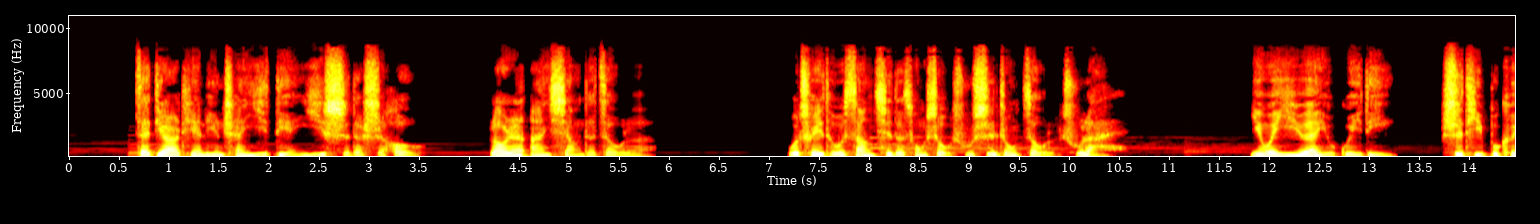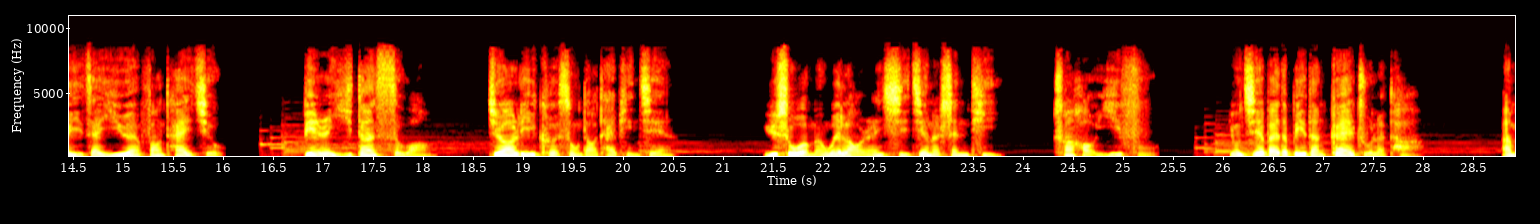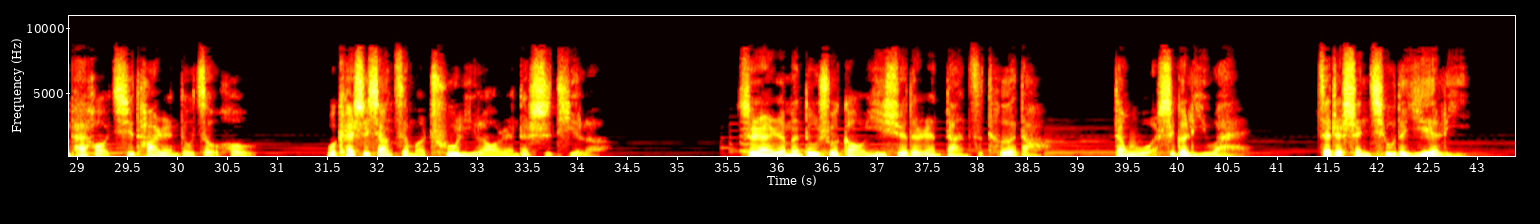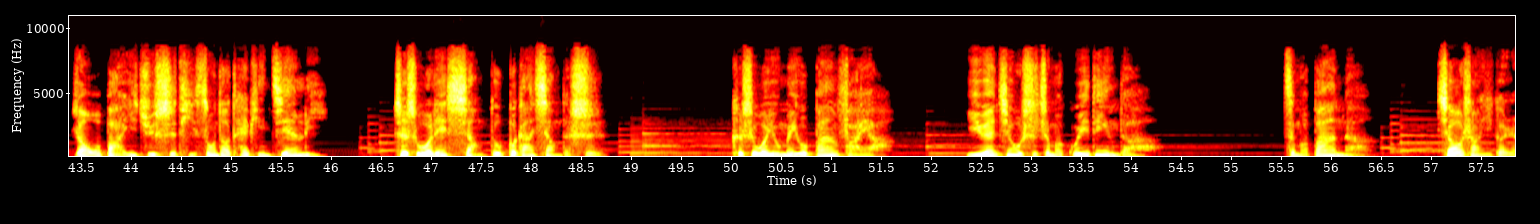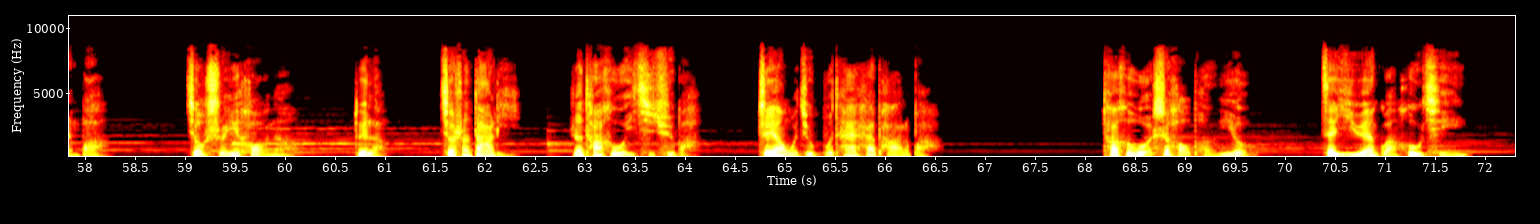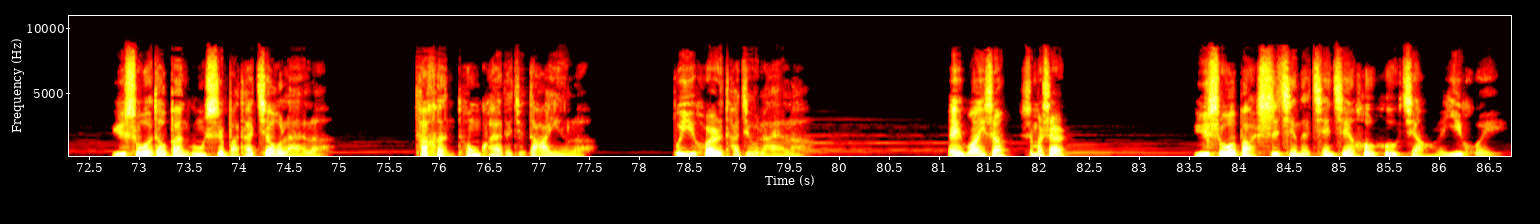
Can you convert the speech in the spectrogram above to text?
在第二天凌晨一点一时的时候，老人安详地走了。我垂头丧气地从手术室中走了出来，因为医院有规定。尸体不可以在医院放太久，病人一旦死亡，就要立刻送到太平间。于是我们为老人洗净了身体，穿好衣服，用洁白的被单盖住了他。安排好其他人都走后，我开始想怎么处理老人的尸体了。虽然人们都说搞医学的人胆子特大，但我是个例外。在这深秋的夜里。让我把一具尸体送到太平间里，这是我连想都不敢想的事。可是我又没有办法呀，医院就是这么规定的。怎么办呢？叫上一个人吧，叫谁好呢？对了，叫上大李，让他和我一起去吧，这样我就不太害怕了吧。他和我是好朋友，在医院管后勤。于是我到办公室把他叫来了，他很痛快的就答应了。不一会儿他就来了。哎，王医生，什么事儿？于是我把事情的前前后后讲了一回。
